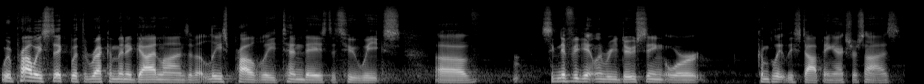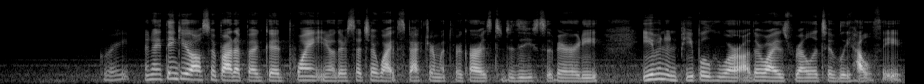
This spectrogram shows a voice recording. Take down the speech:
we'd probably stick with the recommended guidelines of at least probably 10 days to two weeks of significantly reducing or completely stopping exercise. Great. And I think you also brought up a good point. You know, there's such a wide spectrum with regards to disease severity, even in people who are otherwise relatively healthy.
